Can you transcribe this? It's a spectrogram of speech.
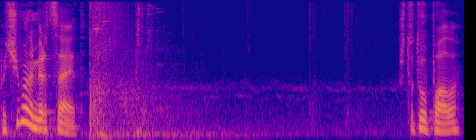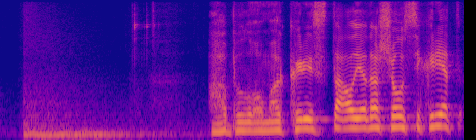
Почему оно мерцает? Что-то упало. Обломок кристалл, я нашел секрет.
